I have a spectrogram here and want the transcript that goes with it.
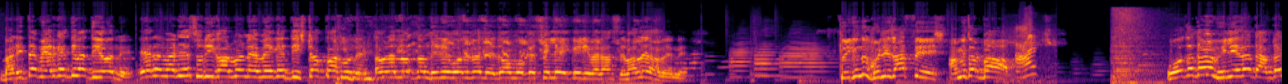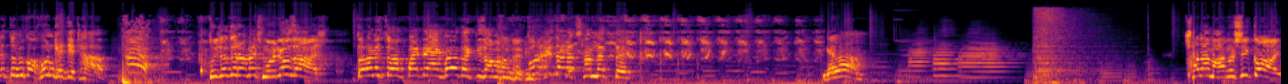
বাড়িতে বের করে দিবা দিও নে এর বাড়িতে চুরি করবো না মেয়েকে ডিস্টার্ব করবো না তাহলে লোকজন ধীরে বলবে না যে অমুকে ছেলে এই করে বেড়াচ্ছে ভালোই হবে না তুই কিন্তু ভুলে যাচ্ছিস আমি তোর বাপ ও তো তুমি ভিলিয়ে দাও দাম তাহলে তুমি কখন খেতে ঠাপ তুই যদি রমেশ মরেও যাস তোর আমি চোখ পাইতে একবারও দেখতে যাবো না তোর এই দাঁড়ার সামনে গেলাম। শালা মানুষই কয়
